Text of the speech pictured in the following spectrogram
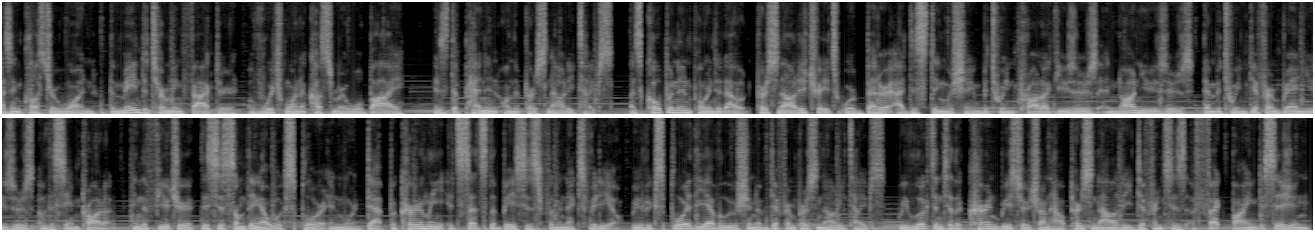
as in cluster 1, the main determining factor of which one a customer will buy is dependent on the personality types. As Koponen pointed out, personality traits were better at distinguishing between product users and non users than between different brand users of the same product. In the future, this is something I will explore in more depth, but currently it sets the basis for the next video. We've explored the evolution of different personality types. We looked into the current research on how personality differences affect buying decision,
